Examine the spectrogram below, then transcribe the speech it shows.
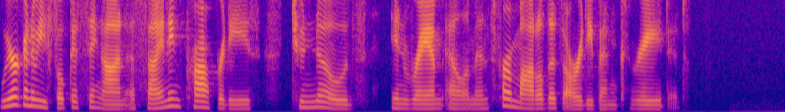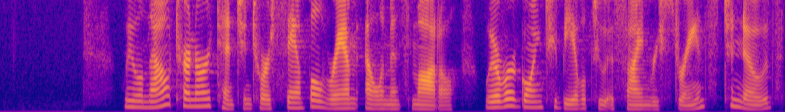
we are going to be focusing on assigning properties to nodes in RAM elements for a model that's already been created. We will now turn our attention to our sample RAM elements model, where we're going to be able to assign restraints to nodes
